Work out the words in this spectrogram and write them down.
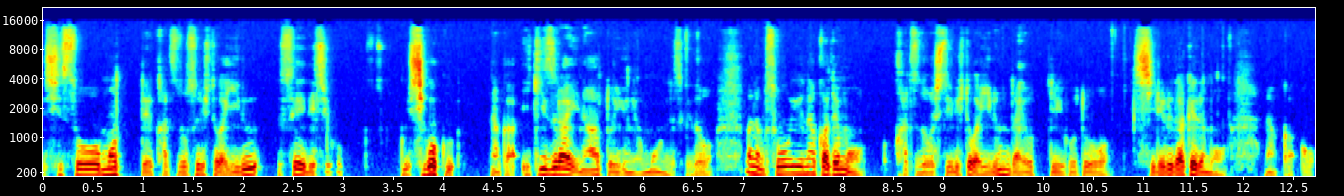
想を持って活動する人がいるせいでしごく、しごく、なんか生きづらいなというふうに思うんですけど、まあでもそういう中でも活動している人がいるんだよっていうことを知れるだけでも、なんかお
